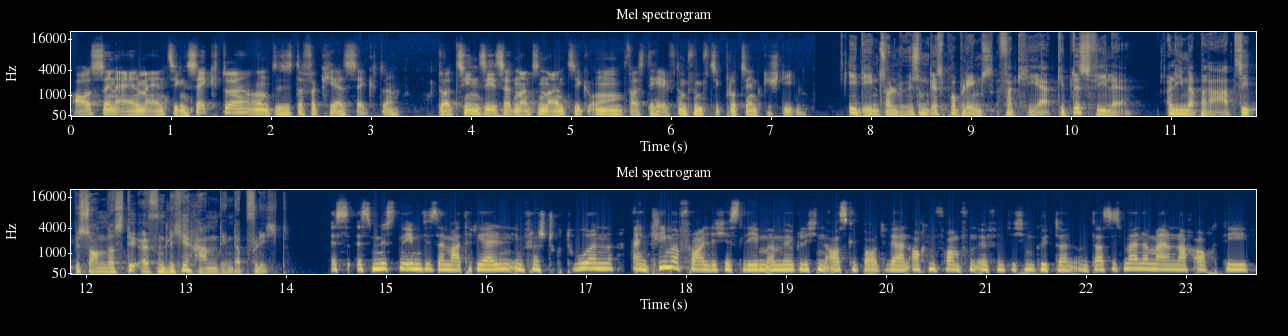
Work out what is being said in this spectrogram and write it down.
außer in einem einzigen Sektor und das ist der Verkehrssektor. Dort sind sie seit 1990 um fast die Hälfte, um 50 Prozent gestiegen. Ideen zur Lösung des Problems Verkehr gibt es viele. Alina Brath sieht besonders die öffentliche Hand in der Pflicht es, es müssten eben diese materiellen Infrastrukturen ein klimafreundliches Leben ermöglichen, ausgebaut werden, auch in Form von öffentlichen Gütern. Und das ist meiner Meinung nach auch die,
